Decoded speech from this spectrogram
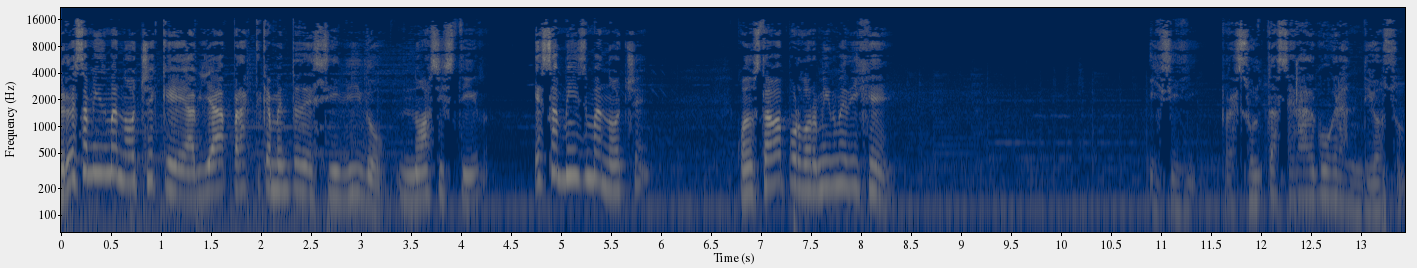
Pero esa misma noche que había prácticamente decidido no asistir, esa misma noche cuando estaba por dormir me dije, ¿y si resulta ser algo grandioso?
